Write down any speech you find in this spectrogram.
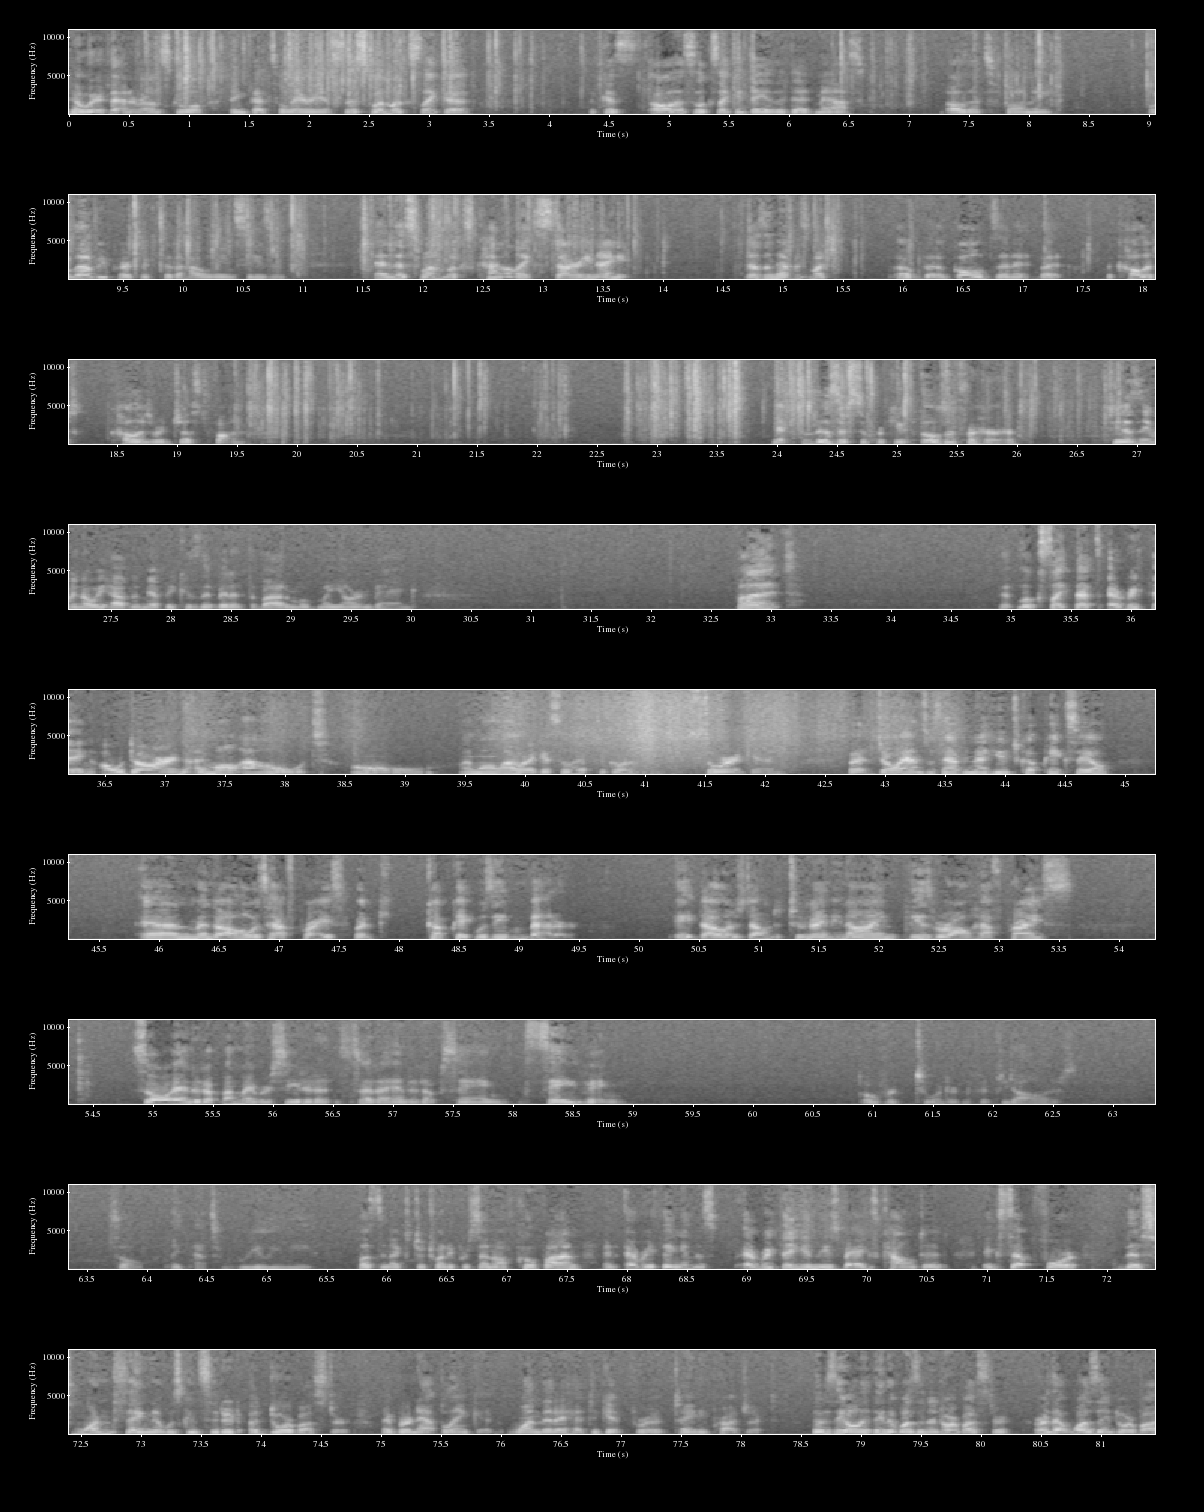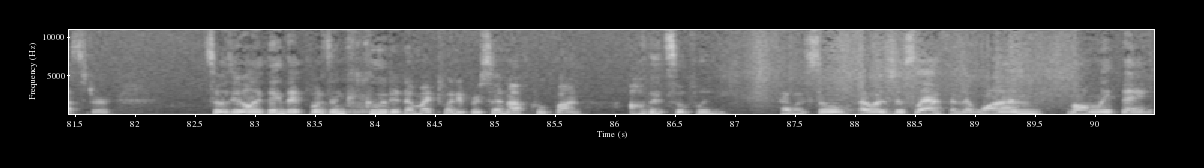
I wear that around school. I think that's hilarious. This one looks like a because oh, this looks like a Day of the Dead mask. Oh, that's funny. Well, that'll be perfect for the Halloween season. And this one looks kind of like Starry Night. Doesn't have as much of the golds in it, but the colors colors were just fun. Yep, so those are super cute. Those are for her. She doesn't even know we have them yet because they've been at the bottom of my yarn bag. But it looks like that's everything. Oh darn, I'm all out. Oh, I'm all out. I guess I'll have to go to the store again. But Joann's was having that huge cupcake sale and Mandala was half price, but cupcake was even better. $8 down to $2.99. These were all half price. So I ended up on my receipt, it said I ended up saying saving over $250. So I think that's really neat. Plus an extra 20% off coupon and everything in this everything in these bags counted except for this one thing that was considered a doorbuster. My Bernat blanket, one that I had to get for a tiny project. That was the only thing that wasn't a doorbuster, or that was a doorbuster. So the only thing that wasn't included on my 20% off coupon. Oh, that's so funny. I was so, I was just laughing that one lonely thing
